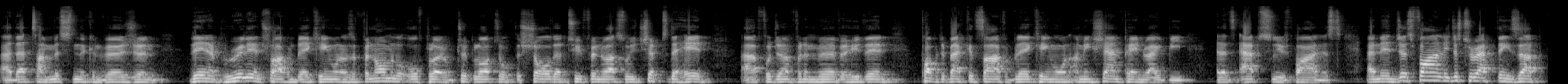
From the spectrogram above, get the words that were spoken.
uh, that time missing the conversion. Then a brilliant try from Blair King. when It was a phenomenal offload from Tuipulotu off the shoulder to Finn Russell. He chipped to the head uh, for Duhan van der Merwe, who then popped it back inside for Blair Kinghorn. I mean, champagne rugby at its absolute finest. And then just finally, just to wrap things up,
